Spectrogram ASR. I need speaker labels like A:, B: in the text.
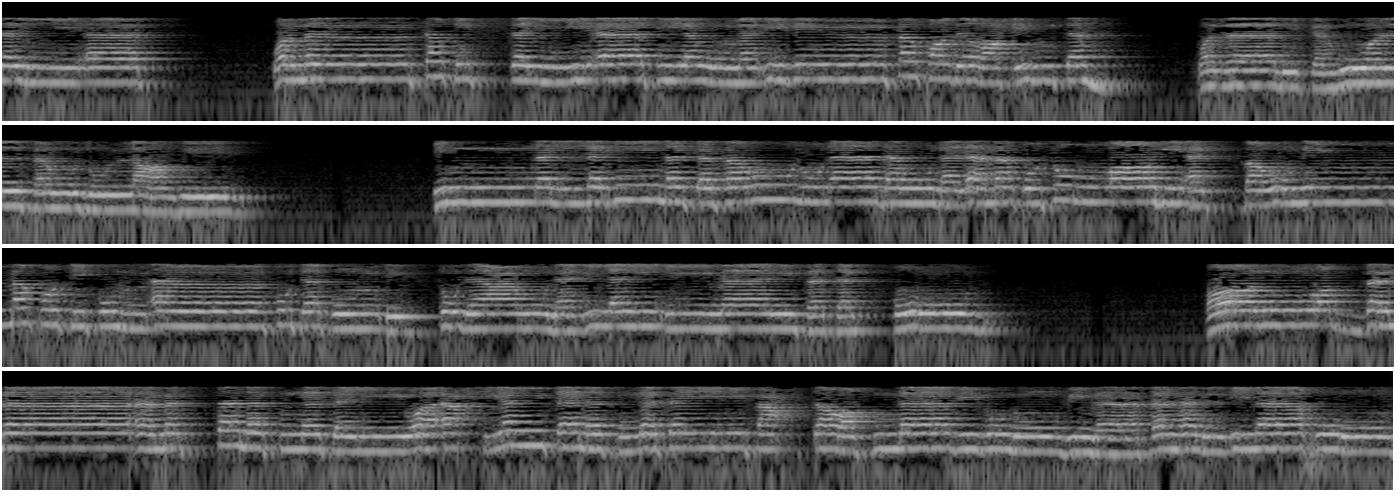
A: السيئات ومن تق السيئات يومئذ فقد رحمته وذلك هو الفوز العظيم. إن الذين كفروا ينادون لمقت الله أكبر من مقتكم أنفسكم إذ تدعون إلى الإيمان فتكفرون. قالوا ربنا أمتنا اثنتين وأحييتنا اثنتين فاعترفنا بذنوبنا فهل إلى خروج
